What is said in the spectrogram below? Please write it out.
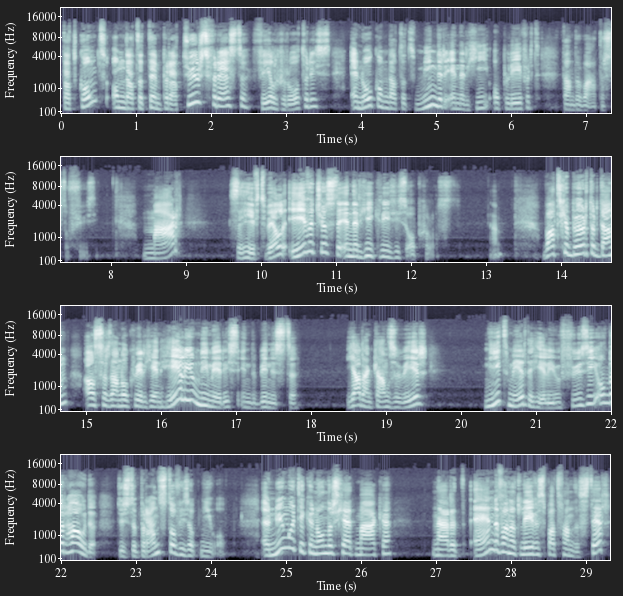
Dat komt omdat de temperatuursvereiste veel groter is en ook omdat het minder energie oplevert dan de waterstoffusie. Maar ze heeft wel eventjes de energiecrisis opgelost. Ja. Wat gebeurt er dan als er dan ook weer geen helium meer is in de binnenste? Ja, dan kan ze weer niet meer de heliumfusie onderhouden. Dus de brandstof is opnieuw op. En nu moet ik een onderscheid maken naar het einde van het levenspad van de ster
